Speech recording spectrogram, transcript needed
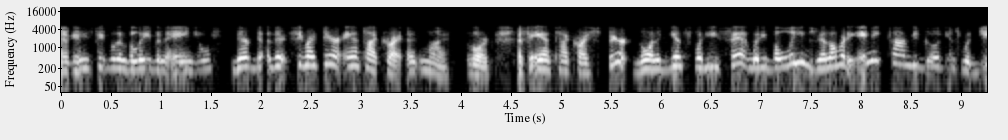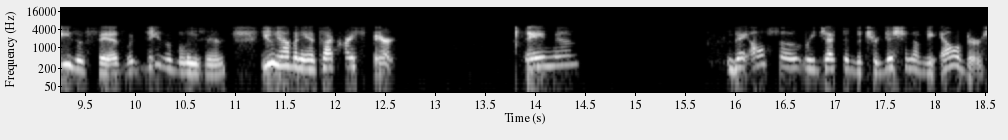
Okay, these people didn't believe in angels. They're, they're see right there, antichrist. Uh, my Lord, that's the antichrist spirit going against what he said, what he believes in already. Anytime you go against what Jesus says, what Jesus believes in, you have an antichrist spirit. Amen. They also rejected the tradition of the elders.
